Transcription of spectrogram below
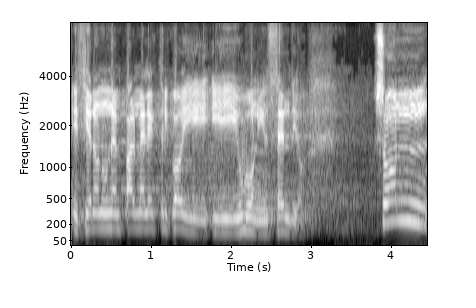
hicieron un empalme eléctrico y hubo un incendio son,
